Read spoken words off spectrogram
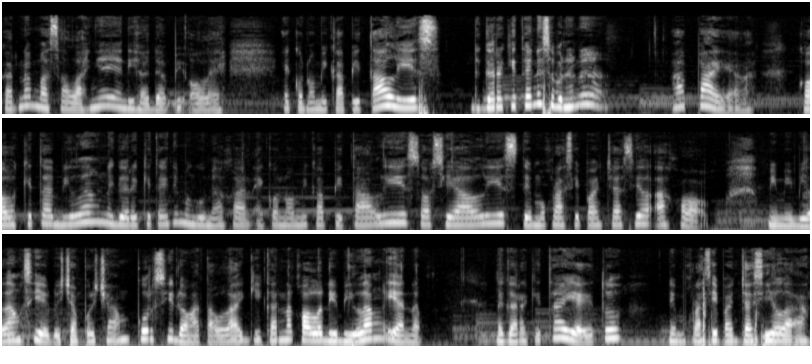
karena masalahnya yang dihadapi oleh ekonomi kapitalis negara kita ini sebenarnya apa ya? Kalau kita bilang negara kita ini menggunakan ekonomi kapitalis, sosialis, demokrasi Pancasila, ah kalau Mimi bilang sih ya udah campur-campur sih udah nggak tahu lagi karena kalau dibilang ya negara kita yaitu demokrasi Pancasila.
